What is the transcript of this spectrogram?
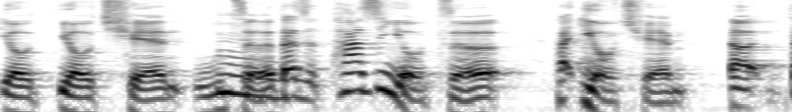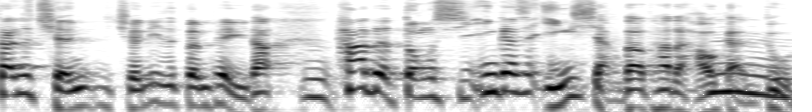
有有权无责，但是他是有责。他有权，呃，但是权权力是分配于他，他的东西应该是影响到他的好感度。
